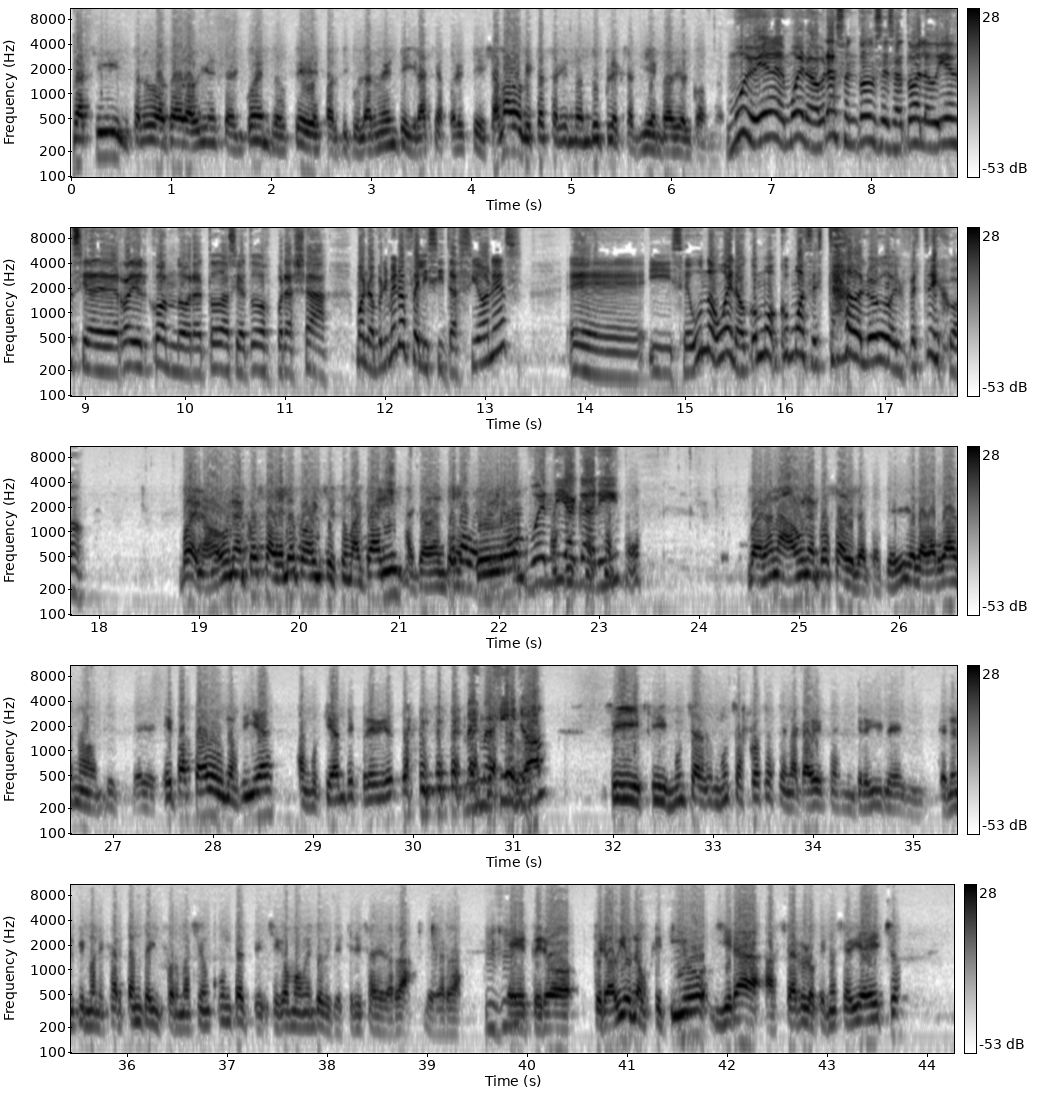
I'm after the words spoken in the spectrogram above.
Así, un saludo a toda la audiencia de Encuentro, a ustedes particularmente, y gracias por este llamado que está saliendo en duplex aquí en Radio El Cóndor. Muy bien, bueno, abrazo entonces a toda la audiencia de Radio El Cóndor, a todas y a todos por allá. Bueno, primero felicitaciones, eh, y segundo, bueno, ¿cómo, ¿cómo has estado luego del festejo? Bueno, una cosa de loco ahí se suma Cari, acá dentro del estudio. Buen día, Cari. bueno, nada, una cosa de loco, te digo la verdad, no, he pasado unos días angustiantes previos. Me imagino. Sí, sí, muchas muchas cosas en la cabeza, es increíble tener que manejar tanta información junta, te, llega un momento que te estresa de verdad, de verdad. Eh, pero pero había un objetivo y era hacer lo que no se había hecho,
